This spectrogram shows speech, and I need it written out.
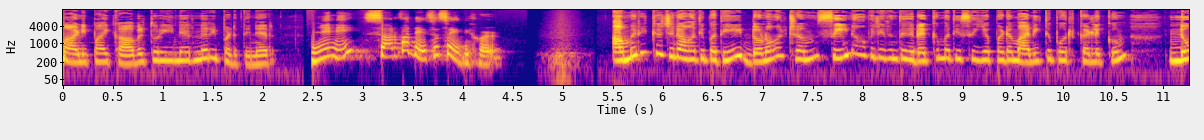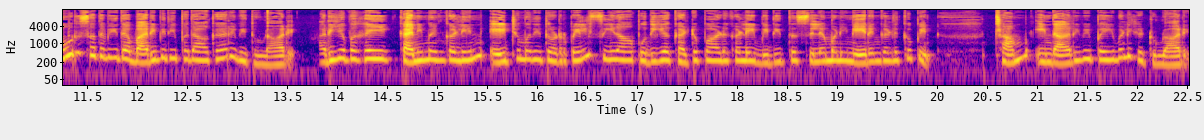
மானிப்பாய் காவல்துறையினர் நெறிப்படுத்தினர். இனி சர்வதேச செய்திகள். அமெரிக்க ஜனாதிபதி டொனால்ட் ட்ரம்ப் சீனாவிலிருந்து இறக்குமதி செய்யப்படும் அனைத்து பொருட்களுக்கும் நூறு சதவீத வரி விதிப்பதாக அறிவித்துள்ளார். அரிய வகை கனிமங்களின் ஏற்றுமதி தொடர்பில் சீனா புதிய கட்டுப்பாடுகளை விதித்த சில மணி நேரங்களுக்கு பின் ட்ரம்ப் இந்த அறிவிப்பை வெளியிட்டுள்ளார்.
